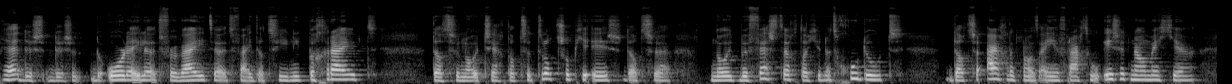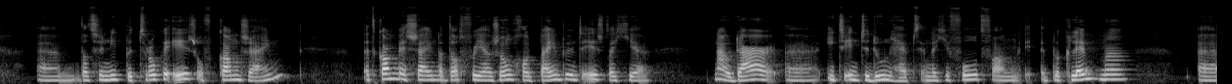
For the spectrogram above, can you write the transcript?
hè, dus, dus de oordelen, het verwijten, het feit dat ze je niet begrijpt, dat ze nooit zegt dat ze trots op je is, dat ze nooit bevestigt dat je het goed doet, dat ze eigenlijk nooit aan je vraagt hoe is het nou met je, ehm, dat ze niet betrokken is of kan zijn het kan best zijn dat dat voor jou zo'n groot pijnpunt is dat je nou, daar uh, iets in te doen hebt. En dat je voelt van het beklemt me, uh,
